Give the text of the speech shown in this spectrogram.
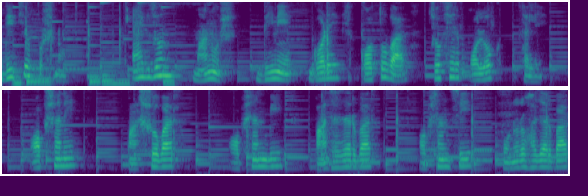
দ্বিতীয় প্রশ্ন, একজন মানুষ দিনে গড়ে কতবার চোখের পলক ফেলে? অপশানে পাঁচশো বার। অপশান বি, পাঁচ হাজার বার। অপশান সি, পনেরো হাজার বার।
